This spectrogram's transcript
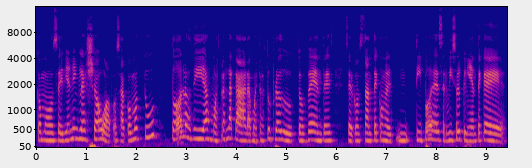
como sería en inglés show up, o sea, cómo tú todos los días muestras la cara, muestras tus productos, vendes, ser constante con el tipo de servicio al cliente que,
